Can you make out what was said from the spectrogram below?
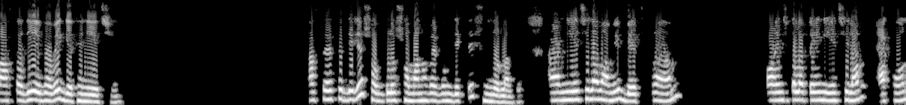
পাস্তা দিয়ে এভাবে গেঁথে নিয়েছি। আস্তে আস্তে দিলে সবগুলো সমান হবে এবং দেখতে সুন্দর লাগবে। আর নিয়েছিলাম আমি বেড ক্রাম অরেঞ্জ কালারটাই নিয়েছিলাম। এখন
